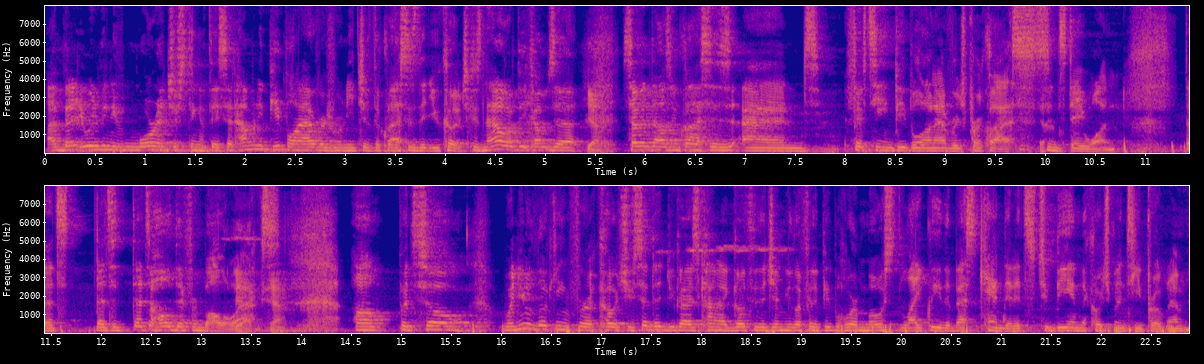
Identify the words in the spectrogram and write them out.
I bet it would have been even more interesting if they said how many people on average were in each of the classes that you coach. Because now it becomes a Yeah. seven thousand classes and fifteen people on average per class since day one. That's that's a that's a whole different ball of wax. yeah Um, but so when you're looking for a coach, you said that you guys kind of go through the gym. You look for the people who are most likely the best candidates to be in the coach mentee program.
